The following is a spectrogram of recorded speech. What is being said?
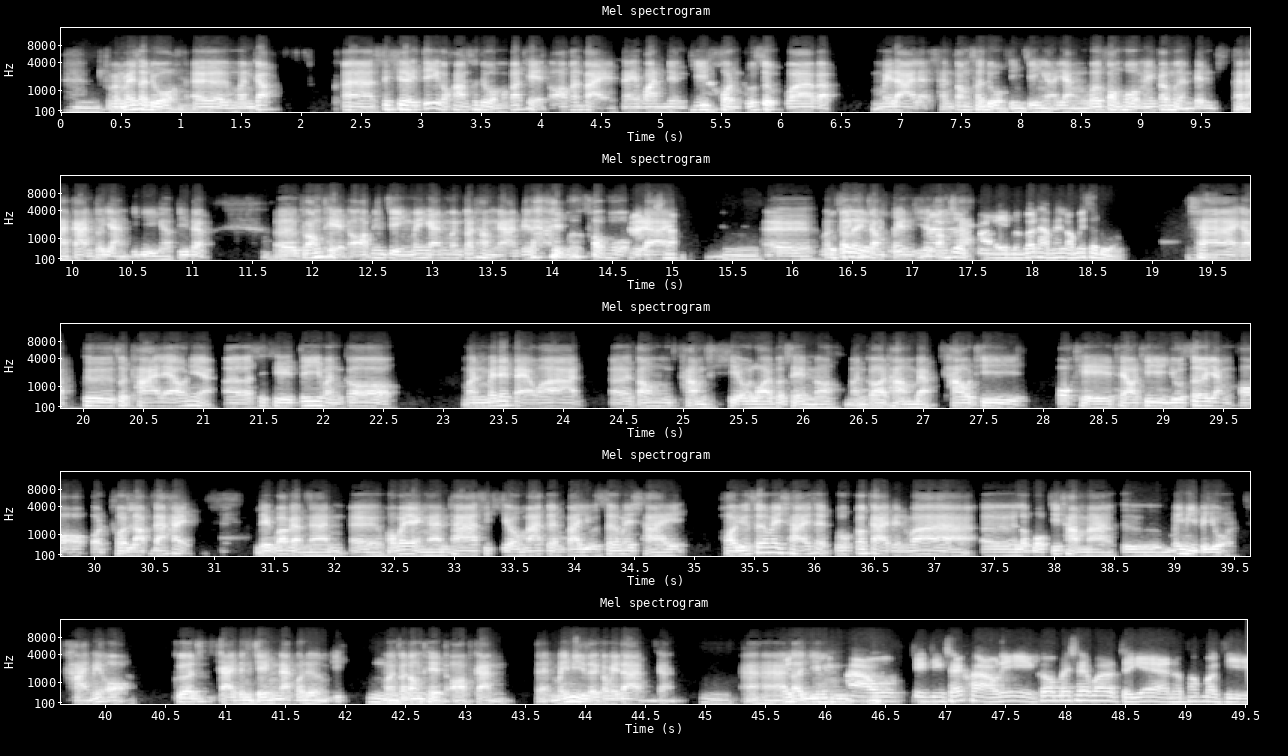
อืมมันไม่สะดวก เออเหมือนกับ อ่า security กับความสะดวกมันก็เทรดออฟกันไป ในวันหนึ่งที่คนรู้สึกว่าแบบไม่ได้แล้ว ฉันต้องสะดวกจริงๆอะอย่าง work from home นี่ก็เหมือนเป็นสถานการณ์ตัวอย่างที่ดีครับ ที่แบบเออต้องเทรดออฟจริงๆ ไม่งั้นมันก็ทำงานไม่ได้ work from home ไม่ได้ใช่อืมเออ มันก็เลยจำเป็นที่จะต้องมากเกินใช้ไปมันก็ทำให้เราไม่สะดวก ใช่ครับ คือสุดท้ายแล้วเนี่ยเอ่อ security มันก็มันไม่ได้แปลว่าเอ่อต้องทำ secure ร้อยเปอร์เซ็นต์เนาะมันก็ทำแบบเท่าที่โอเค เท่าที่ user ยังพออดทนรับได้ เรียกว่าแบบนั้น เออ เพราะว่าอย่างนั้นถ้า secure มากเกินไป user ไม่ใช้ พอ user ไม่ใช้เสร็จปุ๊บก็กลายเป็นว่า เออ ระบบที่ทำมาคือไม่มีประโยชน์ ขายไม่ออกก็กลายเป็นเจ๊งหนักกว่าเดิมอีกอืมมันก็ต้องเทรดออฟกัน แต่ไม่มีเลยก็ไม่ได้เหมือนกันอืมอ่าฮะแล้วยิ่งคลาวจริง ๆ ใช้คลาวด์นี่ก็ไม่ใช่ว่าจะแย่นะเพราะบางที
